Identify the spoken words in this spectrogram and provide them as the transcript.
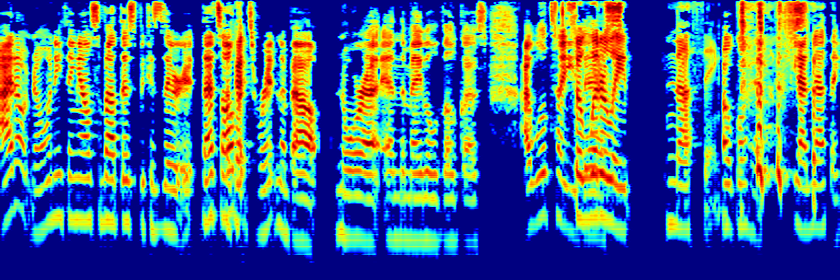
I don't know anything else about this because there that's all Okay. that's written about Nora and the Mabelvale ghost. I will tell you So this. literally nothing. Oh, go ahead. Yeah, nothing.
